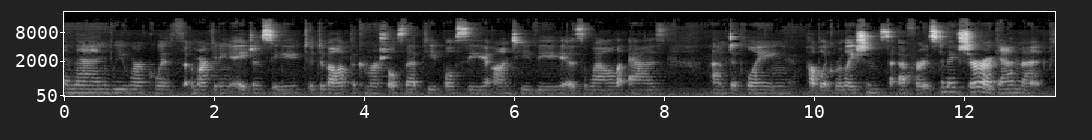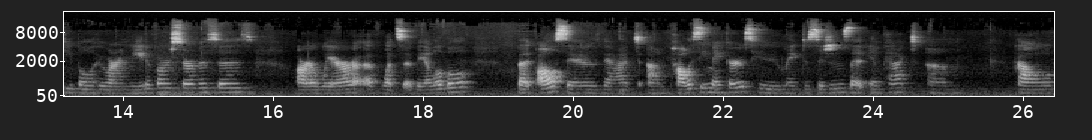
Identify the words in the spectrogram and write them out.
And then we work with a marketing agency to develop the commercials that people see on TV, as well as um, deploying public relations efforts to make sure, again, that people who are in need of our services are aware of what's available, but also that um, policymakers who make decisions that impact um, how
